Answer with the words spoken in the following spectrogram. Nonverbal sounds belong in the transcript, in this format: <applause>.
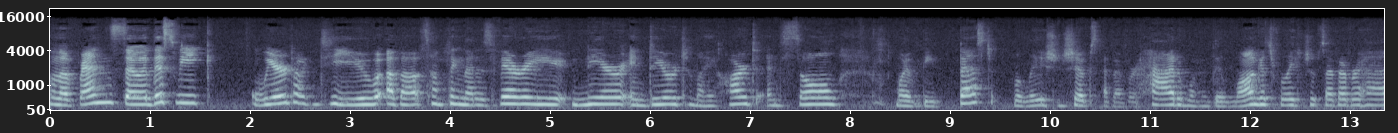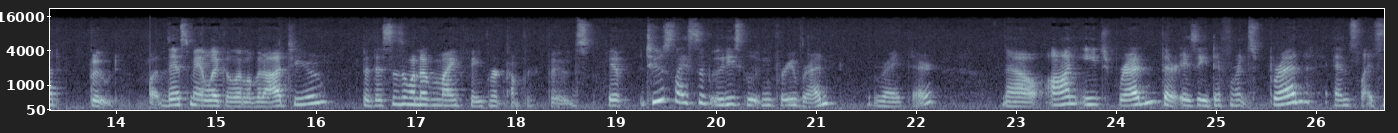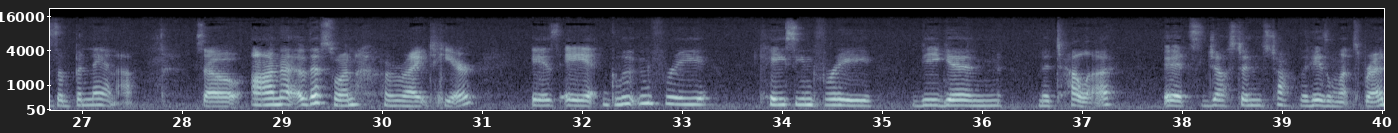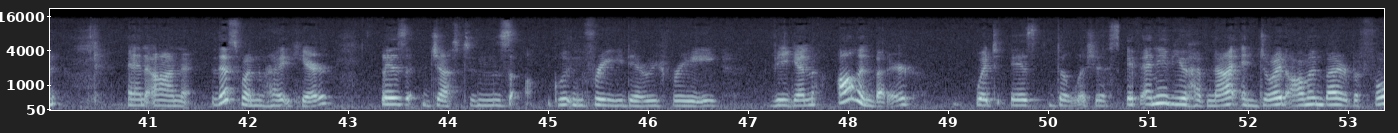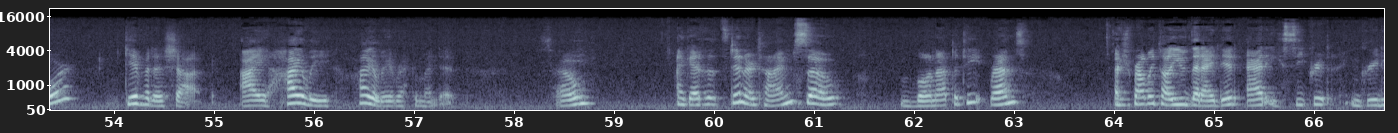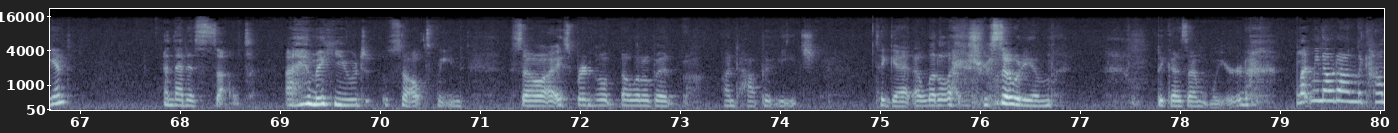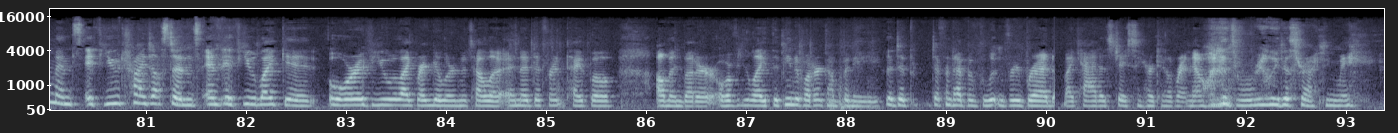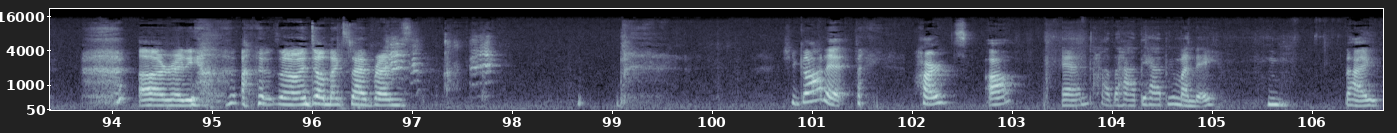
Hello friends, so this week we're talking to you about something that is very near and dear to my heart and soul. One of the best relationships I've ever had, one of the longest relationships I've ever had, food. This may look a little bit odd to you, but this is one of my favorite comfort foods. We have two slices of Udi's gluten-free bread right there. Now on each bread there is a different spread and slices of banana. So on this one right here is a gluten-free, casein-free, vegan Nutella. It's Justin's chocolate hazelnut spread. And on this one right here is Justin's gluten-free, dairy-free, vegan almond butter, which is delicious. If any of you have not enjoyed almond butter before, give it a shot. I highly, highly recommend it. So, I guess it's dinner time, so bon appetit, friends. I should probably tell you that I did add a secret ingredient, and that is salt. I am a huge salt fiend, so I sprinkled a little bit on top of each to get a little <laughs> extra sodium because I'm weird. <laughs> Let me know down in the comments if you try Justin's and if you like it, or if you like regular Nutella and a different type of almond butter, or if you like the peanut butter company, the di different type of gluten-free bread. My cat is chasing her tail right now <laughs> and it's really distracting me. <laughs> Alrighty, <laughs> so until next time friends. she got it! Hearts off and have a happy happy Monday. Bye.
